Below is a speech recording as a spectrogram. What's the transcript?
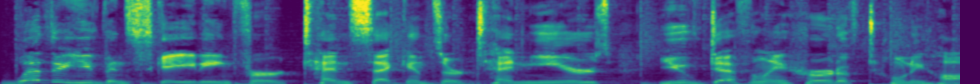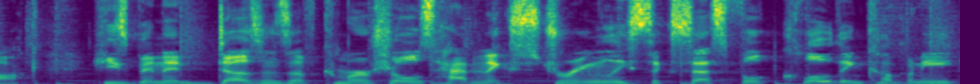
Whether you've been skating for 10 seconds or 10 years, you've definitely heard of Tony Hawk. He's been in dozens of commercials, had an extremely successful clothing company,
